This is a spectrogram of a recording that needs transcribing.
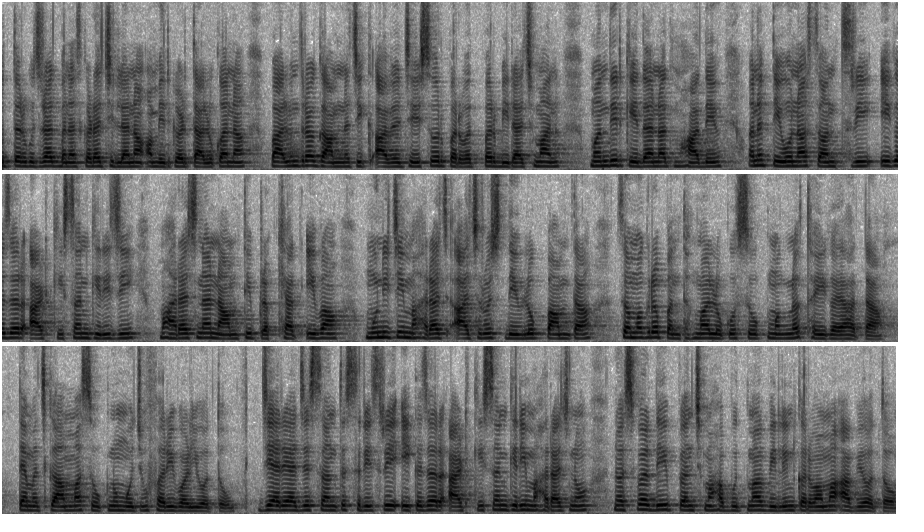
ઉત્તર ગુજરાત બનાસકાંઠા જિલ્લાના અમીરગઢ તાલુકાના બાલુંદ્રા ગામ નજીક આવેલ જેસોર પર્વત પર બિરાજમાન મંદિર કેદારનાથ મહાદેવ અને તેઓના સંત શ્રી એક હજાર આઠ કિશન ગિરિજી મહારાજના નામથી પ્રખ્યાત એવા મુનિજી મહારાજ આજરોજ દેવલોક પામતા સમગ્ર પંથકમાં લોકો શોકમગ્ન થઈ ગયા હતા. તેમજ ગામમાં શોકનું મોજું ફરી વળ્યું હતું. જ્યારે આજે સંત શ્રી શ્રી એક હજાર આઠ કિશનગીરી મહારાજનો નશ્વરદેવ પંચમહાભૂતમાં વિલીન કરવામાં આવ્યો હતો.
